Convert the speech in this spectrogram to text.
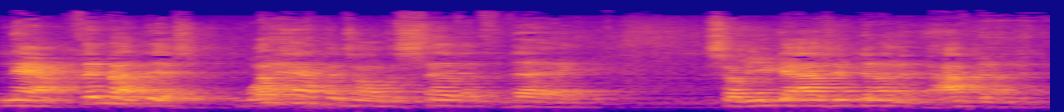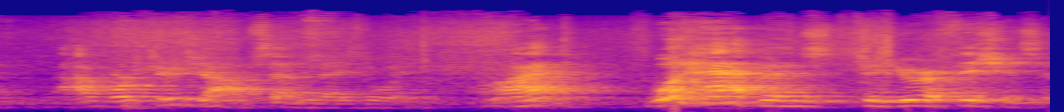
Now, think about this. What happens on the seventh day? Some of you guys have done it. I've done it. I've worked two jobs seven days a week. All right? What happens to your efficiency?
